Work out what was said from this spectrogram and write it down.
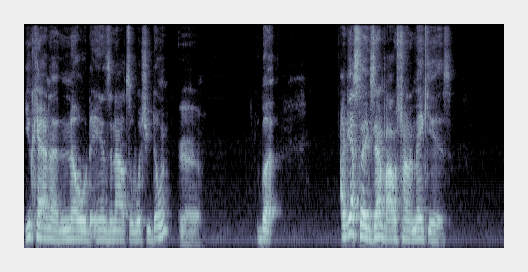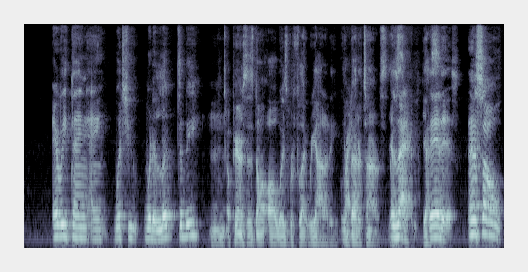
You kind of know the ins and outs of what you're doing. Yeah. But I guess the example I was trying to make is everything ain't what you would it look to be. Mhm. Appearances don't always reflect reality. In Right. better terms. Yes. Exactly. Yes. It is. And so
